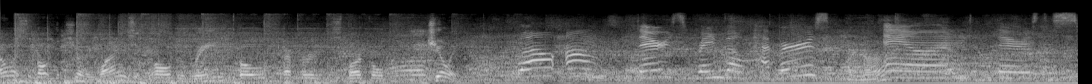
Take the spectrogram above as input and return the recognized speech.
Tell us about the chili. Why is it called the rainbow pepper sparkle chili? Well, um, there's rainbow peppers, Uh-huh. and there's the, s-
